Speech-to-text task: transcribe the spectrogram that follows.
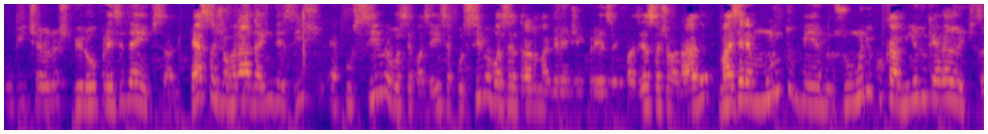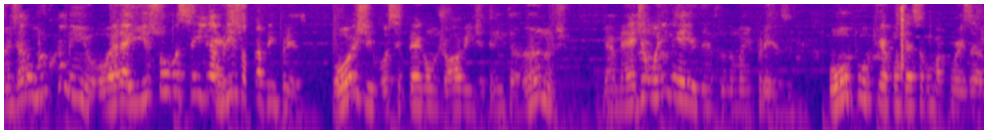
em 20 anos virou presidente, sabe? Essa jornada ainda existe, é possível você fazer isso, é possível você entrar numa grande empresa e fazer essa jornada, mas ela é muito menos o único caminho do que era antes. Antes era o único caminho, ou era isso ou você ia abrir sua própria empresa. Hoje, você pega um jovem de 30 anos, minha média é um ano e meio dentro de uma empresa ou porque acontece alguma coisa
